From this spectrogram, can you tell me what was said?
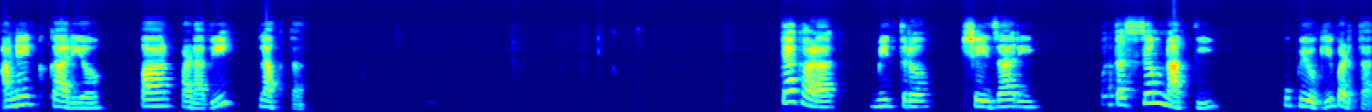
अनेक कार्य पार पाडावी लागतात. त्या काळात मित्र शेजारी व तत्सम नाती उपयोगी पडतात.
